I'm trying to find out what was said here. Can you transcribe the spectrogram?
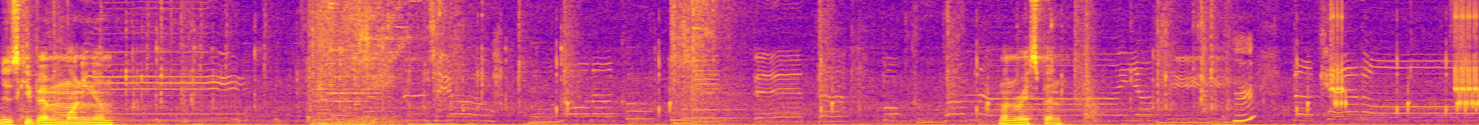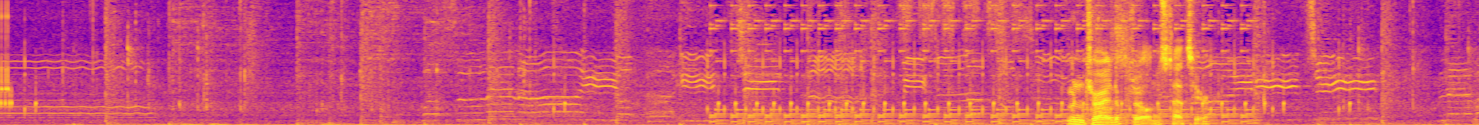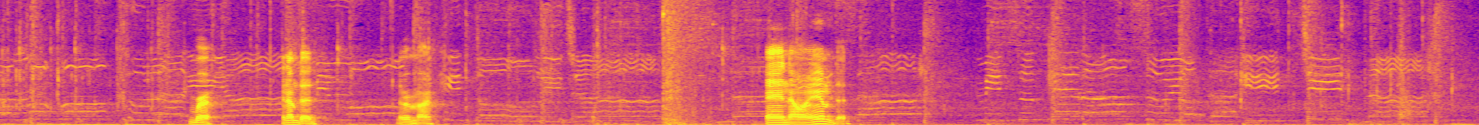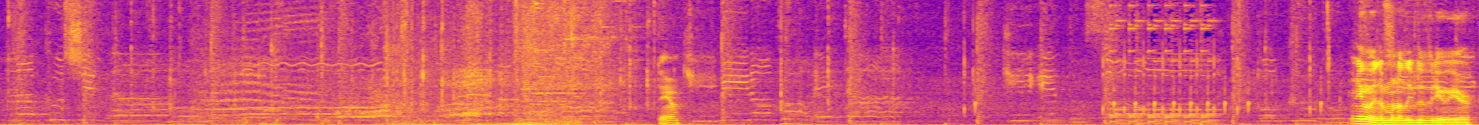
Just keep him wanting him. One race spin. I'm gonna try to put all the stats here. Bruh. And I'm dead. Never mind. And now I am dead. Anyways, I'm gonna leave the video here.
